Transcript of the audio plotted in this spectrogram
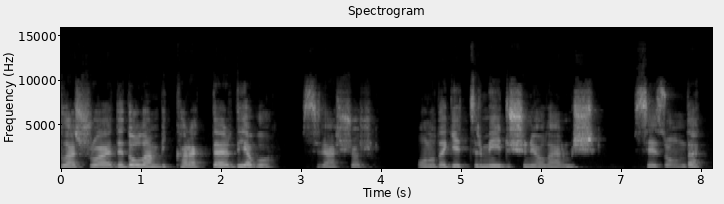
Clash Royale'de de olan bir karakterdi ya bu silahşör. Onu da getirmeyi düşünüyorlarmış sezonda.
